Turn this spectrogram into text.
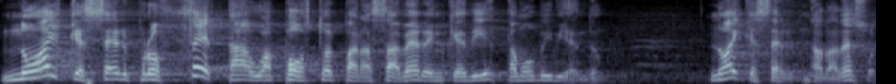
No hay que ser profeta o apóstol para saber en qué día estamos viviendo. No hay que ser nada de eso.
